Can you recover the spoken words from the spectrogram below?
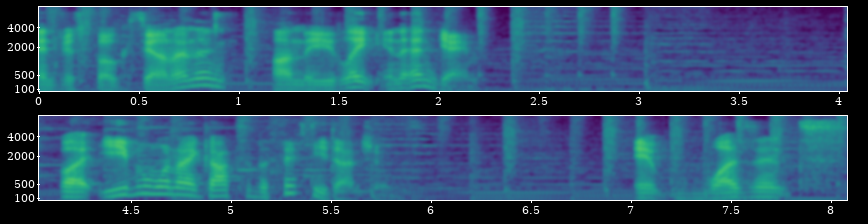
and just focusing on on the late and end game. But even when I got to the 50 dungeons, it wasn't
